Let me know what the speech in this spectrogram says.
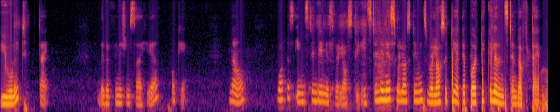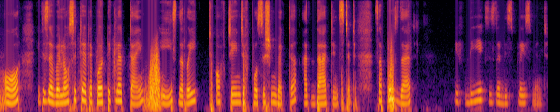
unit time. The definitions are here. Okay. Now what is instantaneous velocity? Instantaneous velocity means velocity at a particular instant of time or it is a velocity at a particular time is the rate of change of position vector at that instant. Suppose that if dx is the displacement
